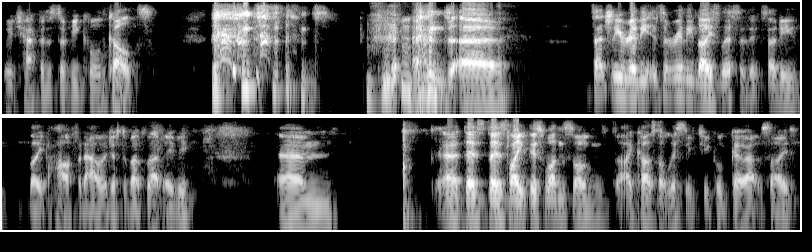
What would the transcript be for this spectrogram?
which happens to be called Cults. and uh, it's actually really it's a really nice listen. It's only like half an hour, just above that maybe. Um, uh, there's there's like this one song that I can't stop listening to called "Go Outside."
